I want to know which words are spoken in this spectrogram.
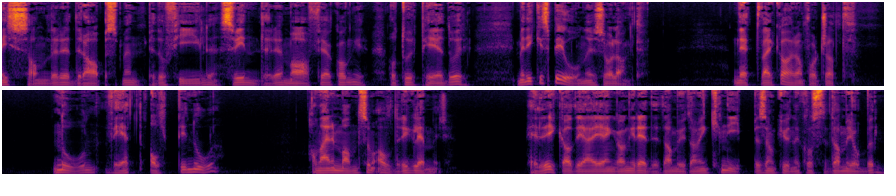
Mishandlere, drapsmenn, pedofile, svindlere, mafiakonger og torpedoer, men ikke spioner så langt. Nettverket har han fortsatt. Noen vet alltid noe. Han er en mann som aldri glemmer. Heller ikke at jeg en gang reddet ham ut av en knipe som kunne kostet ham jobben.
